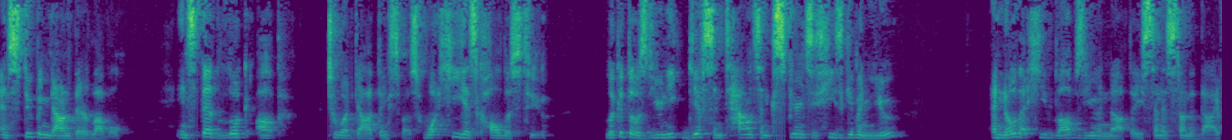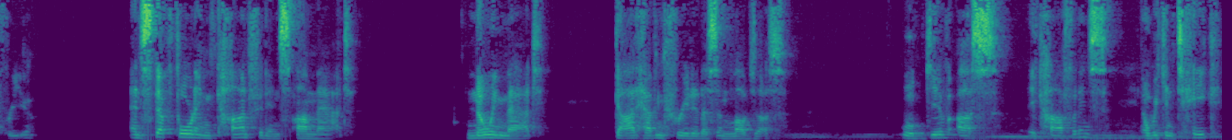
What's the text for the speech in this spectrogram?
and stooping down to their level, instead look up to what God thinks of us, what He has called us to. Look at those unique gifts and talents and experiences He's given you, and know that He loves you enough that He sent His Son to die for you. And step forward in confidence on that, knowing that God, having created us and loves us, will give us a confidence and we can take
